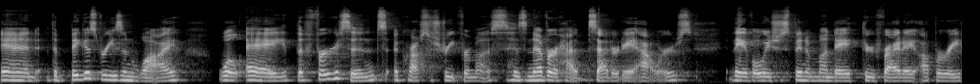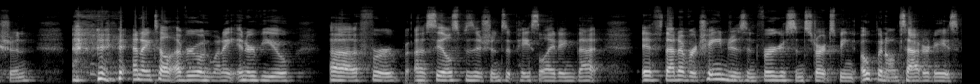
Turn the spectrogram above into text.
And the biggest reason why well, A, the Fergusons across the street from us has never had Saturday hours. They've always just been a Monday through Friday operation. and I tell everyone when I interview uh, for uh, sales positions at Pace Lighting that if that ever changes and Ferguson starts being open on Saturdays,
